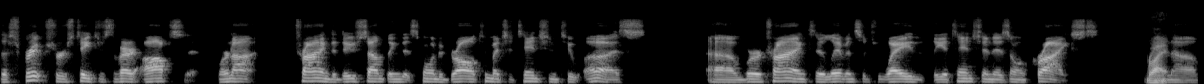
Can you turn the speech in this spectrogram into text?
the scriptures teach us the very opposite. We're not trying to do something that's going to draw too much attention to us. Uh, we're trying to live in such a way that the attention is on Christ. Right. And, uh,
